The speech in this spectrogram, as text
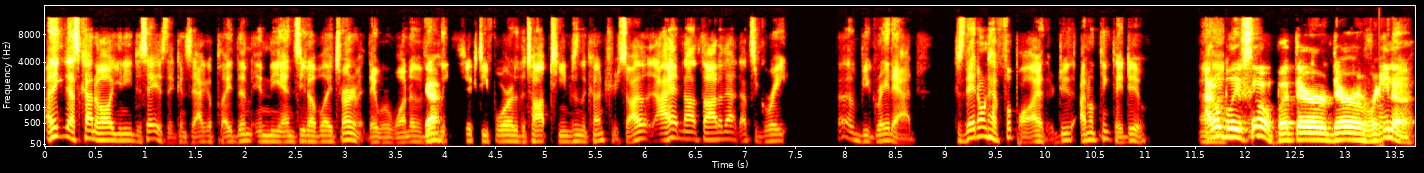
I think that's kind of all you need to say is that Gonzaga played them in the NCAA tournament. They were one of yeah. 64 of the top teams in the country. So I, I had not thought of that. That's a great, that would be a great ad because they don't have football either. Do I don't think they do. Uh, I don't uh, believe so, but their their arena.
